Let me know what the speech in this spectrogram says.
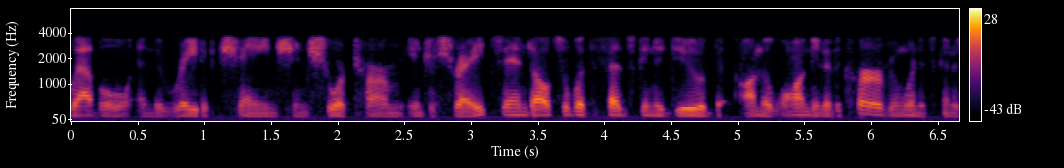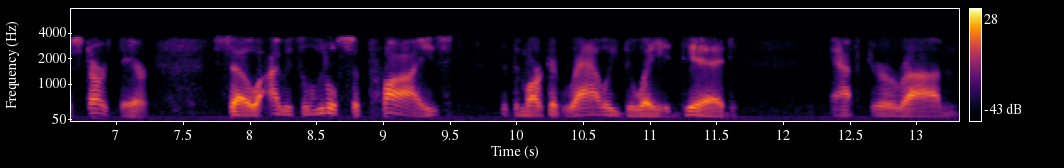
level and the rate of change in short term interest rates and also what the Fed's going to do on the long end of the curve and when it's going to start there. So I was a little surprised that the market rallied the way it did after um,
